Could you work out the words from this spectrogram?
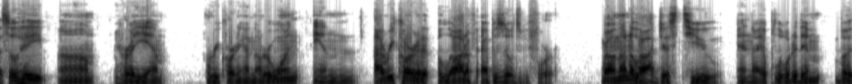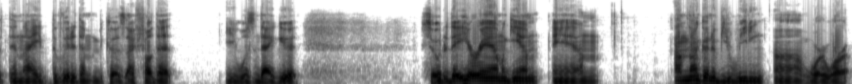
so hey, um, here I am recording another one, and I recorded a lot of episodes before. Well, not a lot, just two, and I uploaded them, but then I deleted them because I felt that it wasn't that good. So today here I am again, and I'm not gonna be reading uh, World War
